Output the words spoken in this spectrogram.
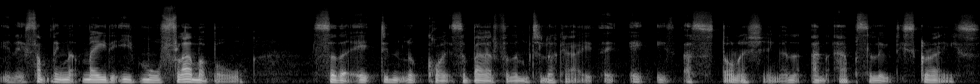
you know, something that made it even more flammable so that it didn't look quite so bad for them to look at. It, it, it is astonishing and an absolute disgrace.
